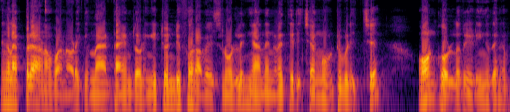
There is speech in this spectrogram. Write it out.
നിങ്ങൾ എപ്പോഴാണോ പണം അടയ്ക്കുന്നത്? ആ ടൈം തുടങ്ങി ട്വന്റി ഫോർ അവേഴ്സിനുള്ളിൽ ഞാൻ നിങ്ങളെ തിരിച്ചങ്ങോട്ട് വിളിച്ച് ഓൺ കോളിൽ റീഡിങ് തരും.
